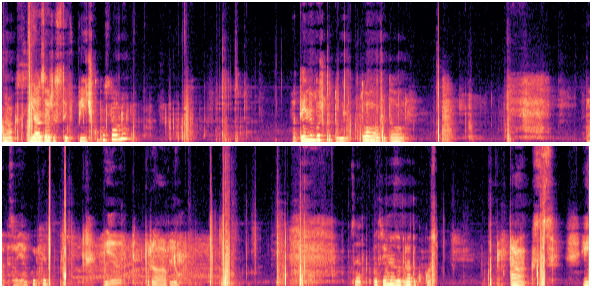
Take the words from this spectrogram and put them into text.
Так, я зараз це в пічку поставлю. А ти не башкатуй. Добре, добре. Так, своя кулька. Я відправлю. Це потрібно забрати кокос. Так. І...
